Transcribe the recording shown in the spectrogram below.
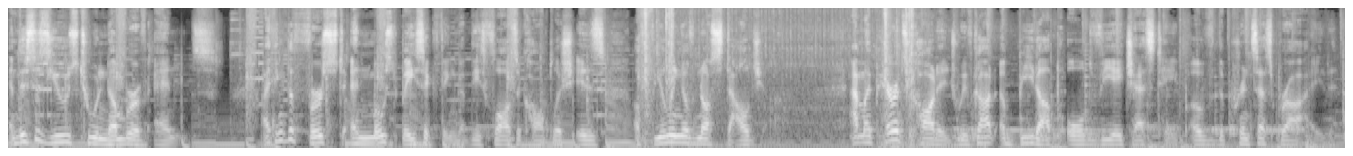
And this is used to a number of ends. I think the first and most basic thing that these flaws accomplish is a feeling of nostalgia. At my parents' cottage, we've got a beat up old VHS tape of The Princess Bride.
